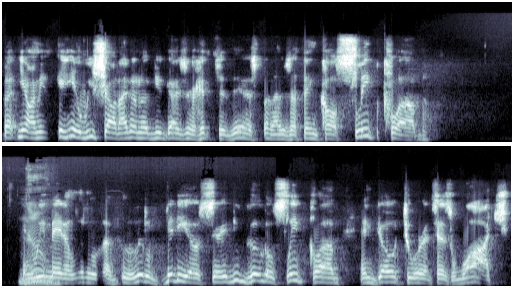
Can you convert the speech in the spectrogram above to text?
but, you know, I mean, you know, we shot, I don't know if you guys are hip to this, but there was a thing called Sleep Club and we made a little a little video series. If you Google Sleep Club and go to where it says watch,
